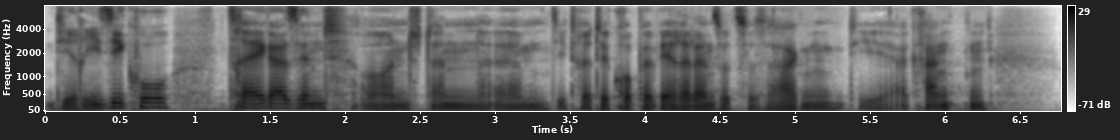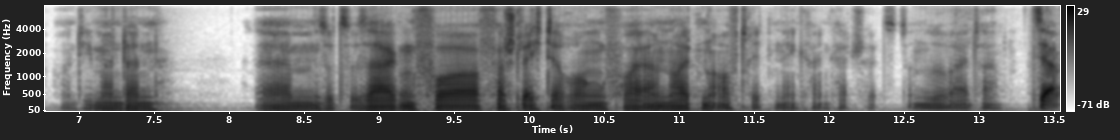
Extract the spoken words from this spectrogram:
die Risikoträger sind. Und dann ähm, die dritte Gruppe wäre dann sozusagen die Erkrankten und die man dann ähm, sozusagen vor Verschlechterungen, vor erneuten Auftreten der Krankheit schützt und so weiter. Tja,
